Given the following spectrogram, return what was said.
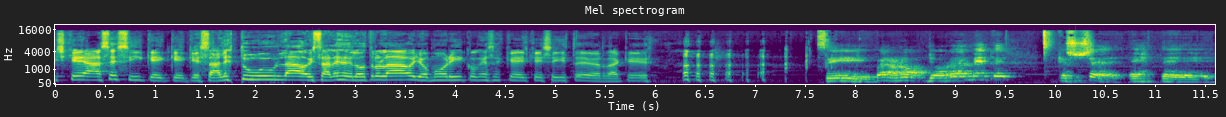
sketch que haces, sí, que, que, que sales tú de un lado y sales del otro lado, yo morí con ese sketch que hiciste, de verdad que... Sí, bueno, no, yo realmente, ¿qué sucede? Este,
